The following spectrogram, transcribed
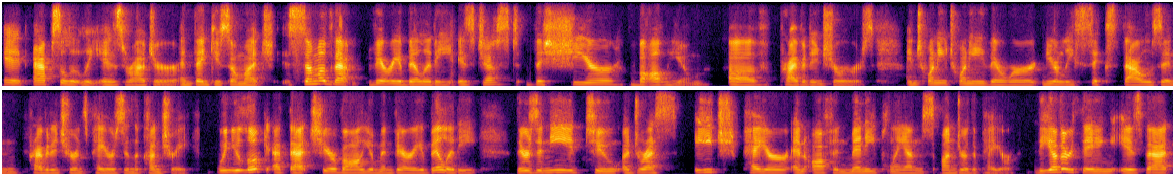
It absolutely is, Roger. And thank you so much. Some of that variability is just the sheer volume of private insurers. In 2020, there were nearly 6,000 private insurance payers in the country. When you look at that sheer volume and variability, there's a need to address each payer and often many plans under the payer. The other thing is that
